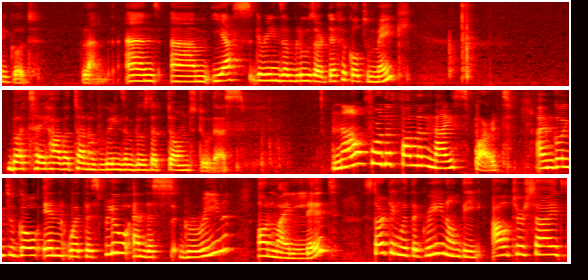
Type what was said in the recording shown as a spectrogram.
a good blend. And um, yes, greens and blues are difficult to make, but I have a ton of greens and blues that don't do this. Now for the fun and nice part. I'm going to go in with this blue and this green on my lid, starting with the green on the outer side,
